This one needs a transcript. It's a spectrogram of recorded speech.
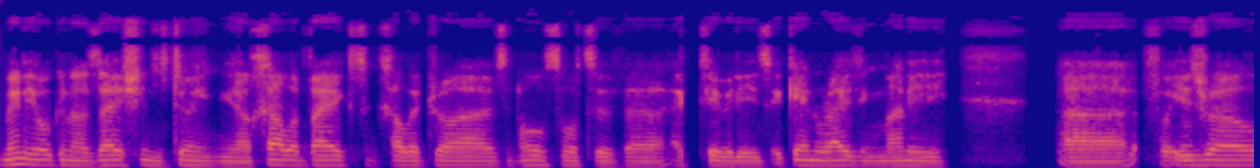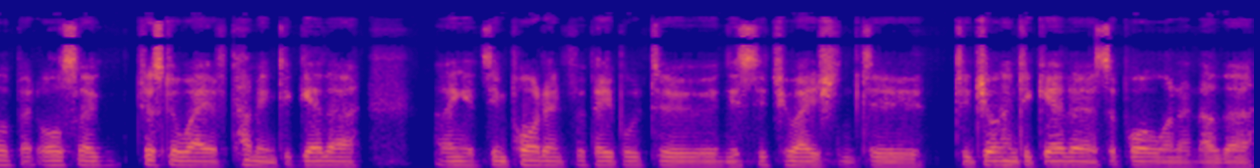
many organisations doing, you know, challah bakes and challah drives and all sorts of activities. Again, raising money uh, for Israel, but also just a way of coming together. I think it's important for people to, in this situation, to to join together, support one another,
